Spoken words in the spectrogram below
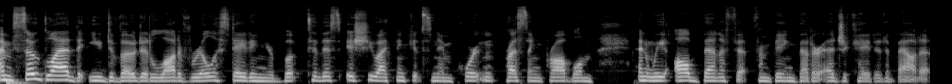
I'm so glad that you devoted a lot of real estate in your book to this issue. I think it's an important, pressing problem, and we all benefit from being better educated about it.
